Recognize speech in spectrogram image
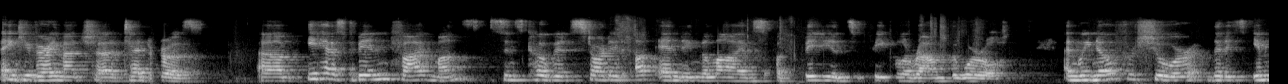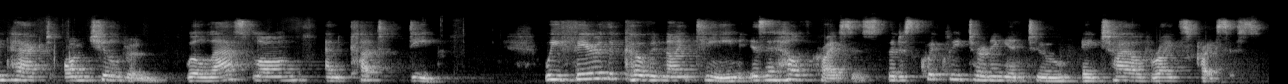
Thank you very much, uh, Tedros. Um, it has been five months since COVID started upending the lives of billions of people around the world. And we know for sure that its impact on children will last long and cut deep. We fear that COVID 19 is a health crisis that is quickly turning into a child rights crisis.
